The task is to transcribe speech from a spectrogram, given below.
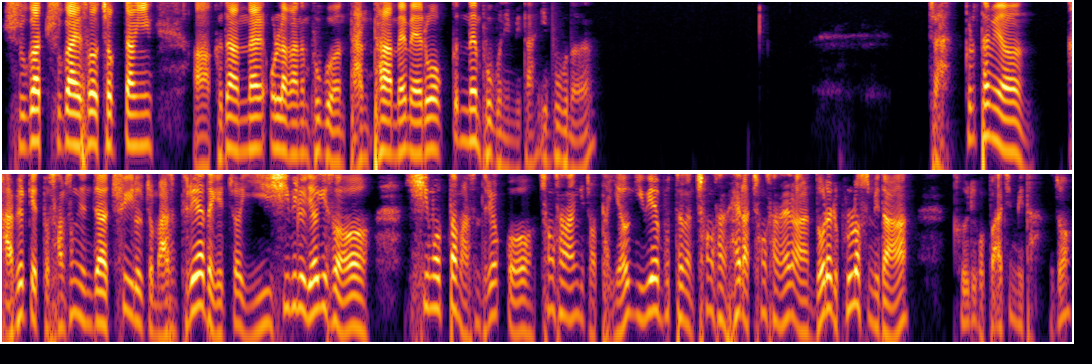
추가 추가해서 적당히 아, 그 다음날 올라가는 부분 단타 매매로 끝낸 부분입니다. 이 부분은 자 그렇다면 가볍게 또 삼성전자 추이를 좀 말씀드려야 되겠죠. 20일 여기서 힘없다 말씀드렸고 청산한 게 좋다. 여기 위에부터는 청산해라 청산해라 노래를 불렀습니다. 그리고 빠집니다. 그죠?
